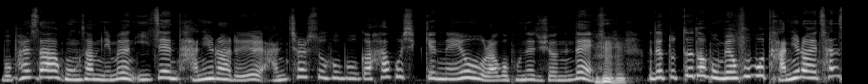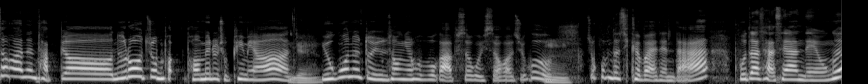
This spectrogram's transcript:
뭐 8403님은 이젠 단일화를 안철수 후보가 하고 싶겠네요라고 보내 주셨는데, 근데 또 뜯어 보면 후보 단일화에 찬성하는 답변으로 좀 버- 범위를 좁히면 네. 요거는 또 윤석열 후보가 앞서고 있어 가지고 음. 조금 더 지켜봐야 된다. 보다 자세한 내용은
